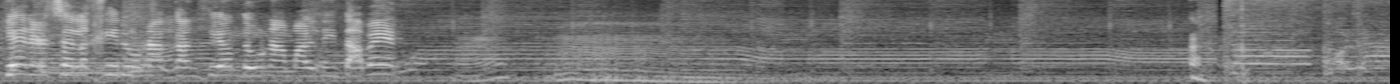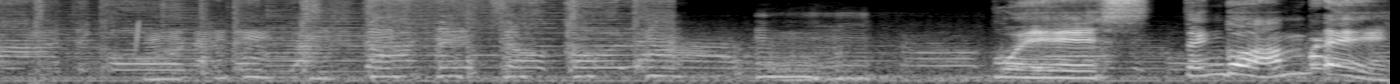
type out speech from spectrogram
¿Quieres elegir una canción de una maldita vez? Pues tengo hambre.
